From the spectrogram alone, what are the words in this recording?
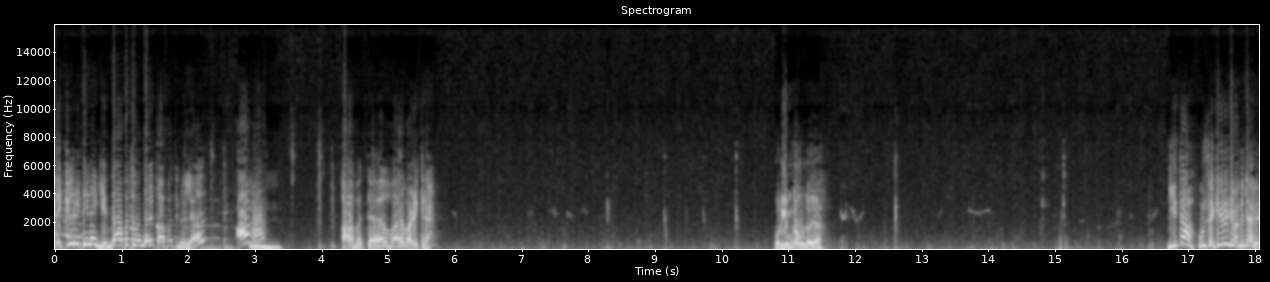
செக்யூரிட்டினா எந்த ஆபத்து வந்தாலும் காப்பாத்தணும்ல? ஆமா. ஆபத்தை வரவழைக்கிறேன். ஒரு லிம்கா கொண்டு வாயா. கீதா உன் செக்யூரிட்டி வந்துட்டாரு?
